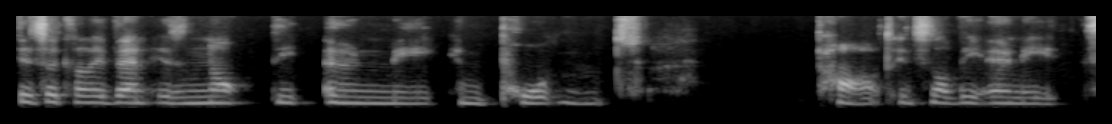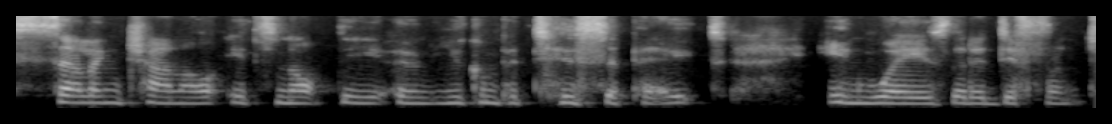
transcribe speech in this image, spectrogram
physical event is not the only important part. It's not the only selling channel. It's not the only, you can participate in ways that are different.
